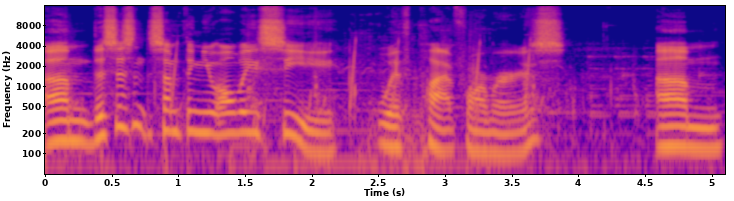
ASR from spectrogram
Um, this isn't something you always see with platformers. Um,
